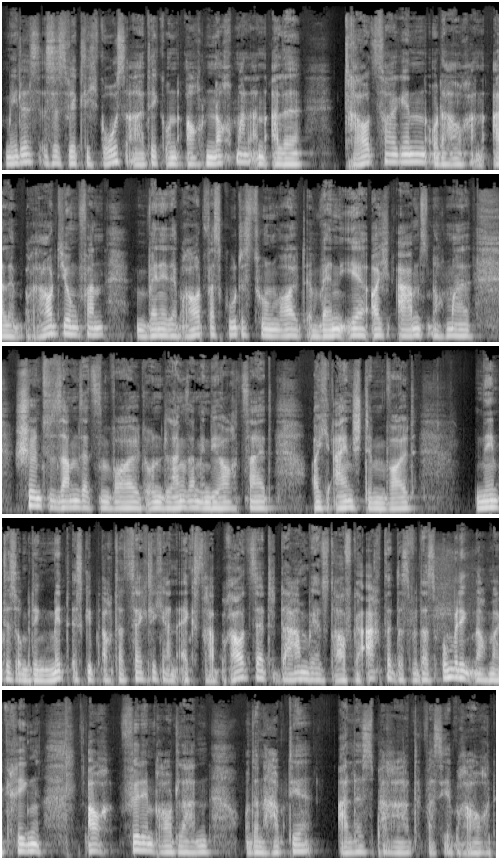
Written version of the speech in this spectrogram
Mädels, es ist wirklich großartig und auch nochmal an alle Trauzeuginnen oder auch an alle Brautjungfern, wenn ihr der Braut was Gutes tun wollt, wenn ihr euch abends nochmal schön zusammensetzen wollt und langsam in die Hochzeit euch einstimmen wollt, nehmt es unbedingt mit. Es gibt auch tatsächlich ein extra Brautset. Da haben wir jetzt drauf geachtet, dass wir das unbedingt nochmal kriegen, auch für den Brautladen. Und dann habt ihr alles parat, was ihr braucht.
